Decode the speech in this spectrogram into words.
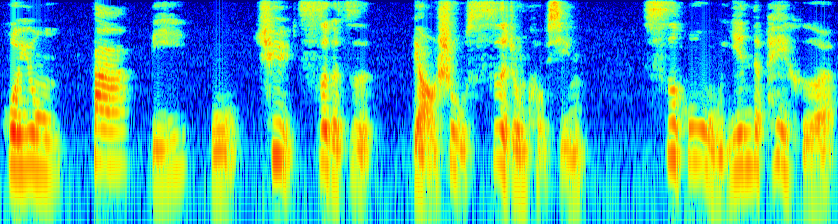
或用八、比、五、去四个字表述四种口型。似乎五音的配合。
